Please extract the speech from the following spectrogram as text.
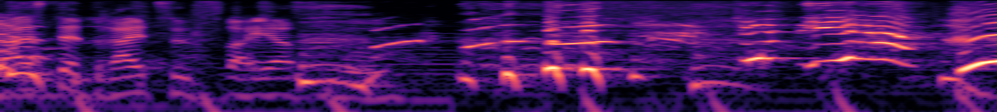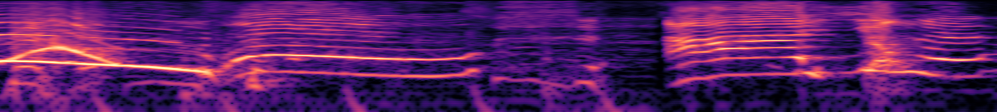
Da ist der 3 zu 2 Yasuo. Oh. Ah, Junge.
